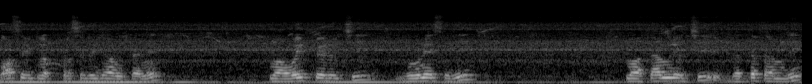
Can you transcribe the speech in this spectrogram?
Vasavi club ప్రెసిడెంట్గా ఉంటాను. మా వైఫ్ పేరు వచ్చి భువనేశ్వరి. మా ఫ్యామిలీ వచ్చి పెద్ద ఫ్యామిలీ.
